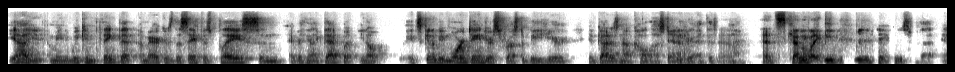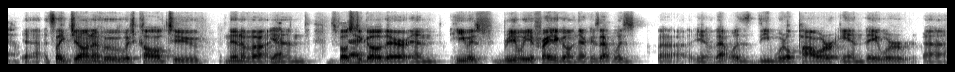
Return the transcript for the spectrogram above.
yeah, you, I mean, we can think that America is the safest place and everything like that, but you know, it's going to be more dangerous for us to be here if God has not called us to yeah. be here at this yeah. time. It's kind of like we really take peace for that. Yeah. Yeah. It's like Jonah who was called to Nineveh yeah. and supposed exactly. to go there. And he was really afraid of going there because that was uh, you know, that was the world power and they were uh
